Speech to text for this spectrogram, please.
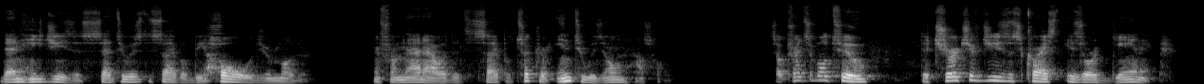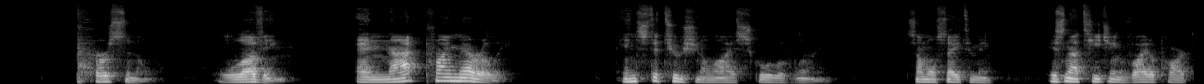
Then he Jesus said to his disciple, Behold your mother. And from that hour the disciple took her into his own household. So principle 2, the church of Jesus Christ is organic, personal, loving, and not primarily institutionalized school of learning. Some will say to me, is not teaching a vital part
